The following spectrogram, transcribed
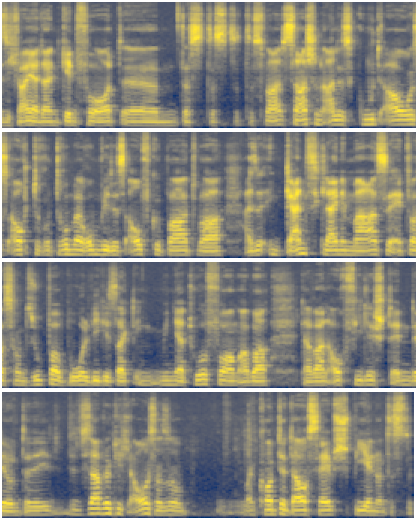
also ich war ja da in Gent vor Ort, ähm, das, das, das war, sah schon alles gut aus, auch drumherum, wie das aufgebahrt war. Also in ganz kleinem Maße etwas von Super Bowl, wie gesagt, in Miniaturform, aber da waren auch viele Stände und äh, das sah wirklich aus. Also man konnte da auch selbst spielen und das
